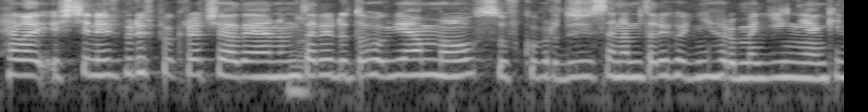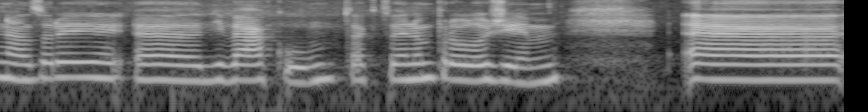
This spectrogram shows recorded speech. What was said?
Hele, ještě než budeš pokračovat, já jenom tady do toho udělám malou vsuvku, protože se nám tady hodně hromadí nějaké názory uh, diváků, tak to jenom proložím. Uh,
